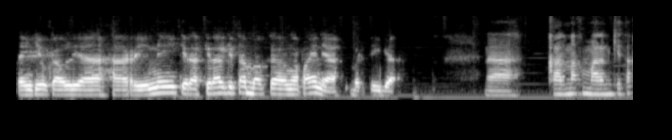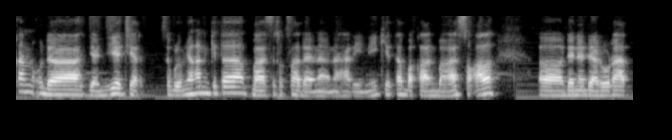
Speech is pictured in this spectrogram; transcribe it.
Thank you Kaulia. Hari ini kira-kira kita bakal ngapain ya bertiga? Nah, karena kemarin kita kan udah janji ya, Cir. Sebelumnya kan kita bahas reksadana. Nah, hari ini kita bakalan bahas soal eh, dana darurat.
